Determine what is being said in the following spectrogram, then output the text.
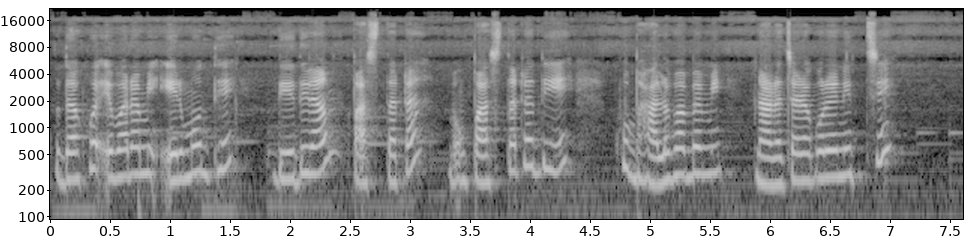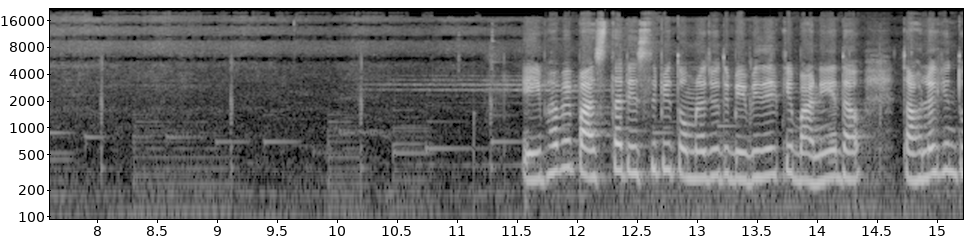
তো দেখো, এবার আমি এর মধ্যে দিয়ে দিলাম পাস্তাটা এবং পাস্তাটা দিয়ে খুব ভালোভাবে আমি নাড়াচাড়া করে নিচ্ছি। এইভাবে পাস্তা রেসিপি তোমরা যদি বেবিদেরকে বানিয়ে দাও, তাহলে কিন্তু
